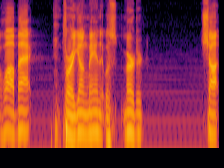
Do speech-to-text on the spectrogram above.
a while back for a young man that was murdered, shot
